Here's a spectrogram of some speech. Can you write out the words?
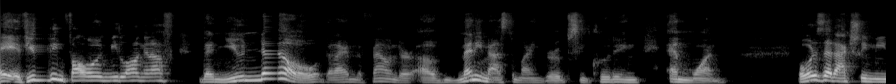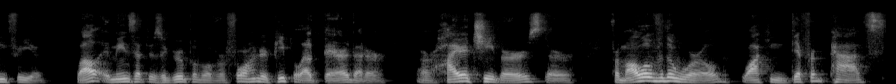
Hey, if you've been following me long enough, then you know that I am the founder of many mastermind groups, including M1. But what does that actually mean for you? Well, it means that there's a group of over 400 people out there that are, are high achievers. They're from all over the world, walking different paths,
